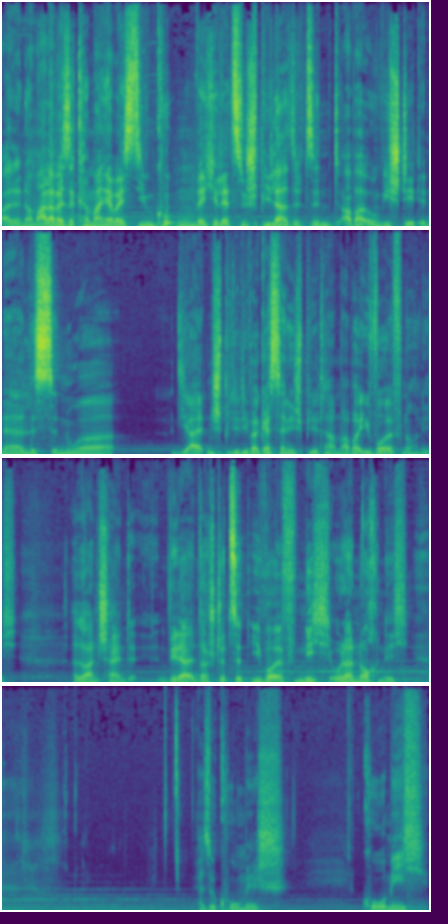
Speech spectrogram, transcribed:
Weil normalerweise kann man ja bei Steam gucken, welche letzten Spieler sind, aber irgendwie steht in der Liste nur die alten Spiele, die wir gestern gespielt haben, aber Evolve noch nicht. Also anscheinend entweder unterstützt Evolve nicht oder noch nicht. Also komisch. Komisch.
